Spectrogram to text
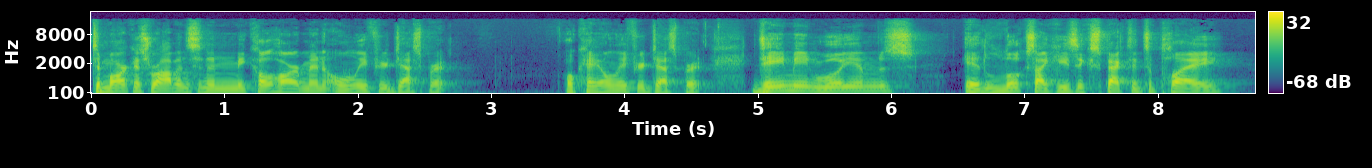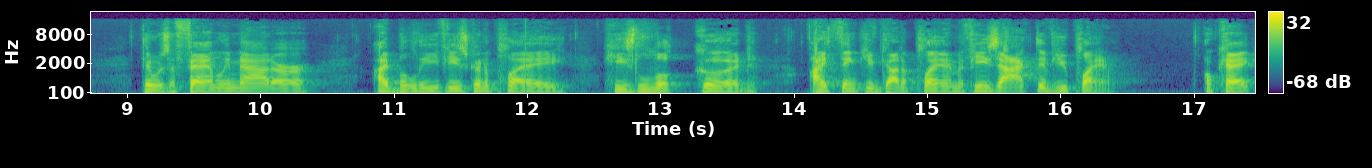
Demarcus Robinson and Mecole Hardman only if you're desperate. Okay, only if you're desperate. Damien Williams, it looks like he's expected to play. There was a family matter. I believe he's going to play. He's looked good. I think you've got to play him. If he's active, you play him. Okay?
